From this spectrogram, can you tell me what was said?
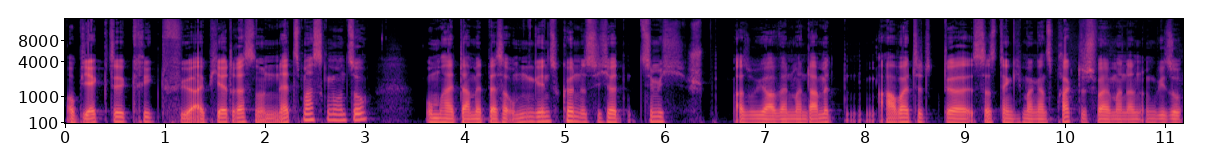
Objekte kriegt für IP-Adressen und Netzmasken und so, um halt damit besser umgehen zu können, ist sicher ziemlich also ja, wenn man damit arbeitet, da ist das, denke ich mal, ganz praktisch, weil man dann irgendwie so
